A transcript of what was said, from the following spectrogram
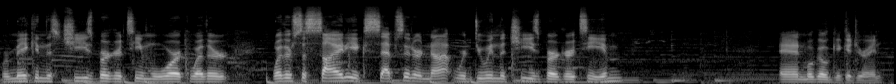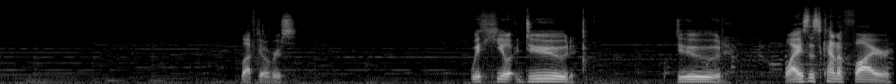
We're making this cheeseburger team work, whether whether society accepts it or not, we're doing the cheeseburger team. And we'll go Giga Drain. Leftovers. With heal... Dude. Dude. Why is this kind of fire?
